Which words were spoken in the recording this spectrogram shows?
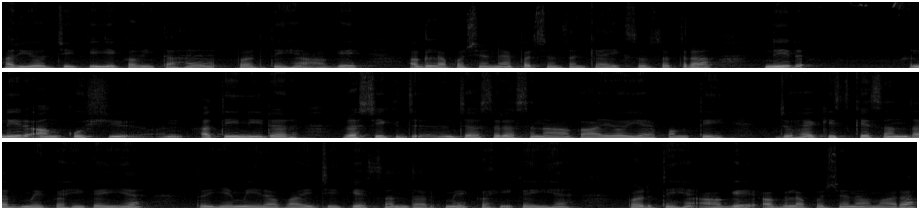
हरियोद जी की ये कविता है। पढ़ते हैं आगे, अगला प्रश्न है, प्रश्न संख्या 117 निर निरअंकुश अति निडर, रसिक जस रसना गायो यह पंक्ति जो है, किसके संदर्भ में कही गई है? तो ये मीराबाई जी के संदर्भ में कही गई है। पढ़ते हैं आगे। अगला प्रश्न हमारा।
